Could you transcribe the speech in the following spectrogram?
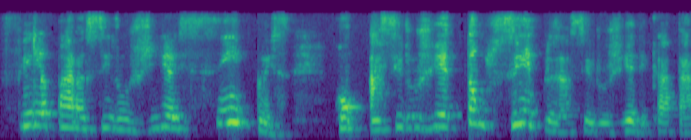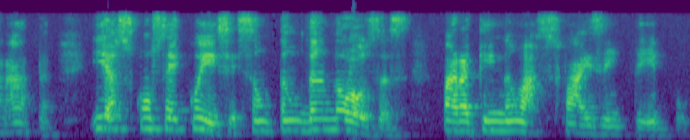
fila para cirurgias simples. A cirurgia é tão simples, a cirurgia de catarata, e as consequências são tão danosas para quem não as faz em tempo.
